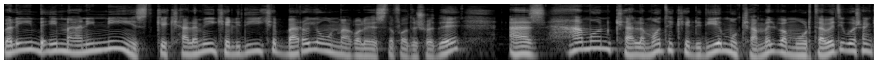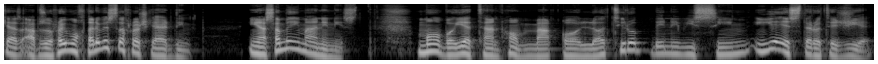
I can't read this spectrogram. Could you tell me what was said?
ولی این به این معنی نیست که کلمه کلیدی که برای اون مقاله استفاده شده از همان کلمات کلیدی مکمل و مرتبطی باشن که از ابزارهای مختلف استخراج کردیم. این اصلا به این معنی نیست. ما باید تنها مقالاتی رو بنویسیم. این یه استراتژیه.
